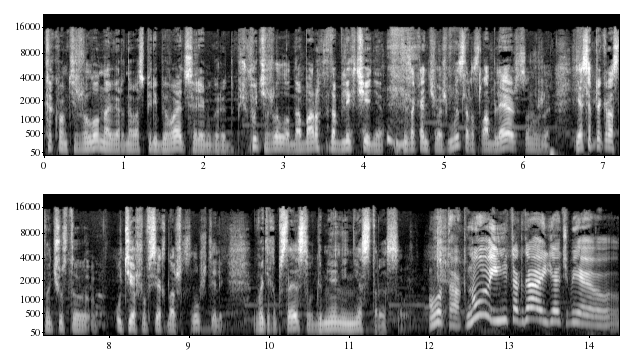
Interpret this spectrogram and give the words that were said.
как вам тяжело, наверное, вас перебивают все время. Говорю, да почему тяжело? Наоборот, облегчение. Ты заканчиваешь мысль, расслабляешься уже. Я себя прекрасно чувствую, утешу всех наших слушателей. В этих обстоятельствах для меня они не стрессовые. Вот так. Ну и тогда я тебе э,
